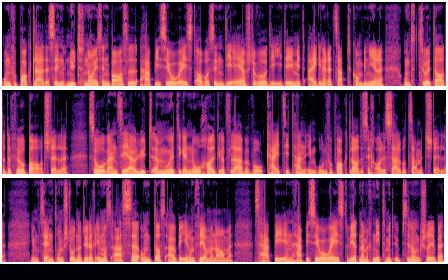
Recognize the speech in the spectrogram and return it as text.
Unverpacktläden sind nichts Neues in Basel. Happy Zero Waste aber sind die ersten, die die Idee mit eigenen Rezept kombinieren und Zutaten dafür bereitstellen. So wenn sie auch Leute ermutigen, nachhaltiger zu leben, wo keine Zeit haben, im Unverpacktladen sich alles selber zusammenzustellen. Im Zentrum steht natürlich immer das Essen und das auch bei ihrem Firmennamen. Das Happy in Happy Zero Waste wird nämlich nicht mit Y geschrieben,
